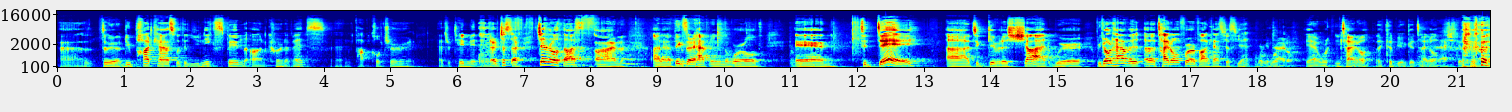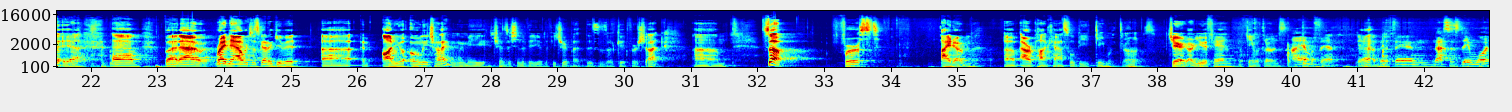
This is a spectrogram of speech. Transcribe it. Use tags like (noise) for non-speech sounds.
uh, doing a new podcast with a unique spin on current events and pop culture and entertainment, and just our general thoughts on on uh, things that are happening in the world. And today. Uh, to give it a shot, we're we don't have a, a title for our podcast just yet. Working title. Yeah, working title. That could be a good title. Yeah, could (laughs) yeah. Um, but uh, right now, we're just gonna give it uh, an audio only try. We may transition to video in the future, but this is a good first shot. Um, so, first item of our podcast will be Game of Thrones. Jared, are you a fan of Game of Thrones? I am a fan. Yeah? I've been a fan not since day one,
